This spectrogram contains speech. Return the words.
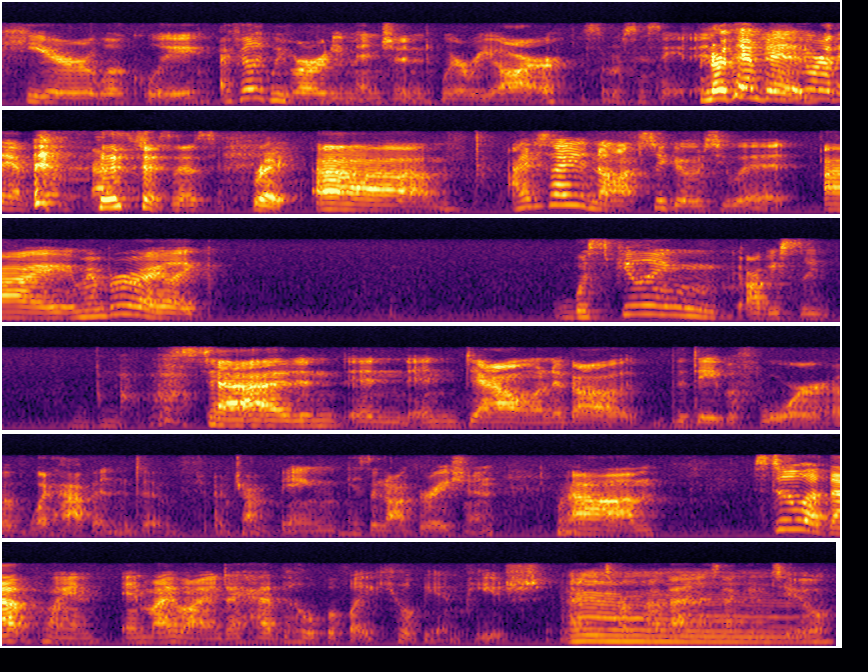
here locally. I feel like we've already mentioned where we are, so I'm just gonna say it. Northampton. Northampton, Massachusetts. right. Um, I decided not to go to it. I remember I like was feeling obviously sad and, and, and down about the day before of what happened of, of Trump being his inauguration. Right. Um, still at that point in my mind, I had the hope of like he'll be impeached, and I can talk about that in a second too.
